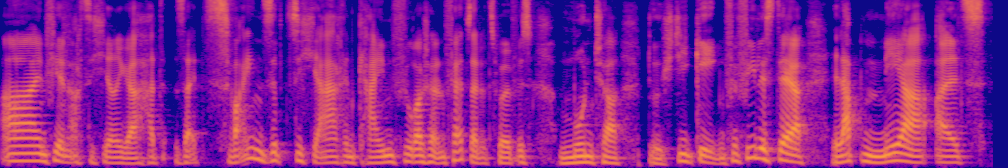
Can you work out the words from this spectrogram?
Ein 84-Jähriger hat seit 72 Jahren keinen Führerschein und fährt seit er 12 ist munter durch die Gegend. Für viele ist der Lappen mehr als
